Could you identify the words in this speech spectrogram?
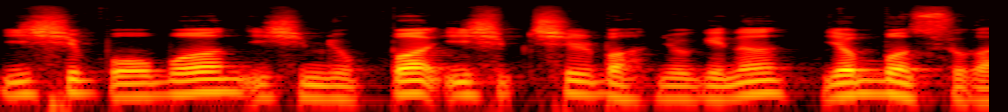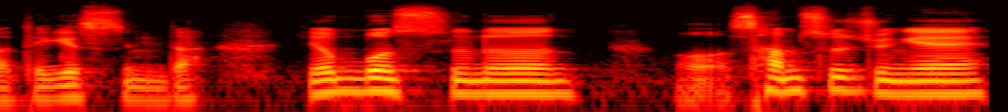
25번, 26번, 27번 여기는 연번수가 되겠습니다. 연번수는 어, 3수 중에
